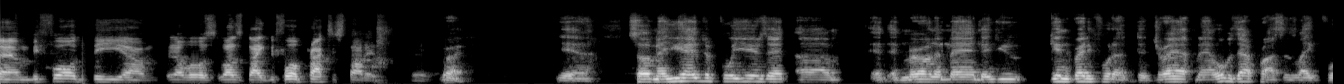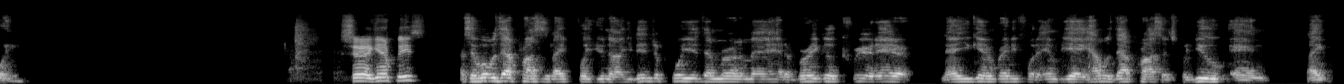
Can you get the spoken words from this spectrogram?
um, before the um, you know, was was like before practice started. Right. Yeah. So man, you had your four years at um, at, at, Maryland, man. Then you getting ready for the, the draft, man. What was that process like for you? Say again, please. I said, what was that process like for you? Now you did your four years at Maryland, man. Had a very good career there. Now you're getting ready for the NBA. How was that process for you? And like,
